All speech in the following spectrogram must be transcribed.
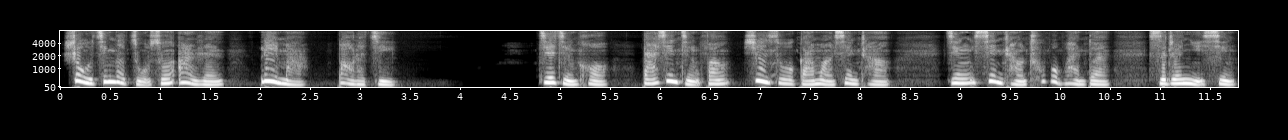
受惊的祖孙二人立马报了警。接警后，达县警方迅速赶往现场。经现场初步判断，死者女性，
